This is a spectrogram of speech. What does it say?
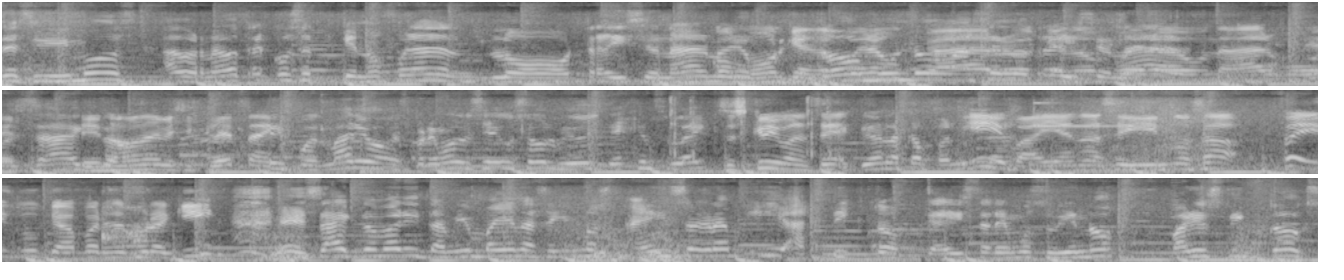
Decidimos adornar otra cosa que no fuera lo tradicional, Mario, porque que no todo el fuera un mundo va a hacer lo carro, que no tradicional. un árbol, Exacto. sino una bicicleta. Y pues Mario, esperemos les haya gustado el video y dejen su like, Suscríbanse activen la campanita. y vayan a seguirnos a Facebook, que va a aparecer por aquí. Exacto, Mario, y también vayan a seguirnos a Instagram y a TikTok, que ahí estaremos subiendo varios TikToks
